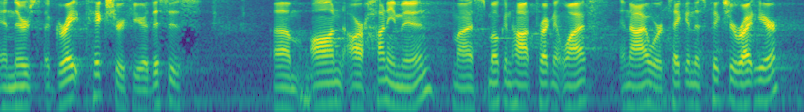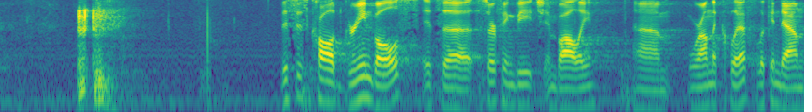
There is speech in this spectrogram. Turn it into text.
And there's a great picture here. This is um, on our honeymoon. My smoking hot pregnant wife and I were taking this picture right here. this is called Green Bowls. It's a surfing beach in Bali. Um, we're on the cliff looking down.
